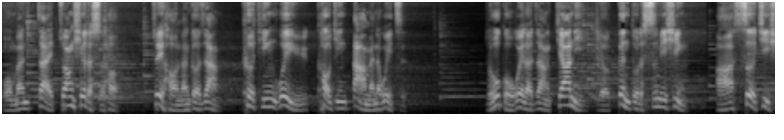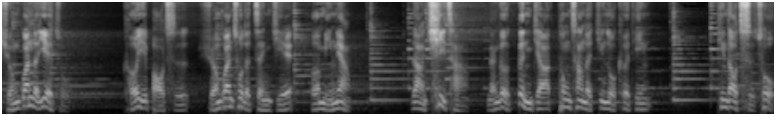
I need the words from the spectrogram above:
我们在装修的时候，最好能够让客厅位于靠近大门的位置。如果为了让家里有更多的私密性而设计玄关的业主，可以保持玄关处的整洁和明亮，让气场能够更加通畅地进入客厅。听到此处，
